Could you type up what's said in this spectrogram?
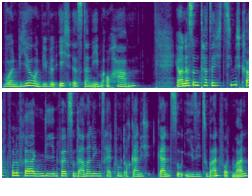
wollen wir und wie will ich es dann eben auch haben? Ja, und das sind tatsächlich ziemlich kraftvolle Fragen, die jedenfalls zum damaligen Zeitpunkt auch gar nicht ganz so easy zu beantworten waren,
